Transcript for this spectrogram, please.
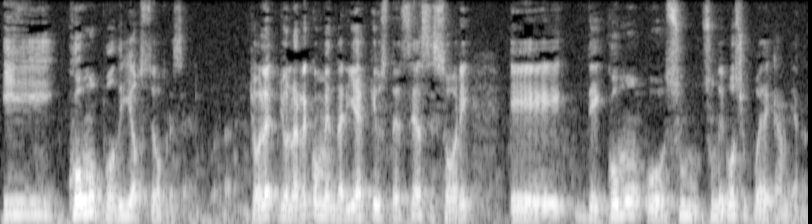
y cómo podría usted ofrecerlo. Yo, le, yo le recomendaría que usted se asesore eh, de cómo su, su, negocio puede cambiar.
